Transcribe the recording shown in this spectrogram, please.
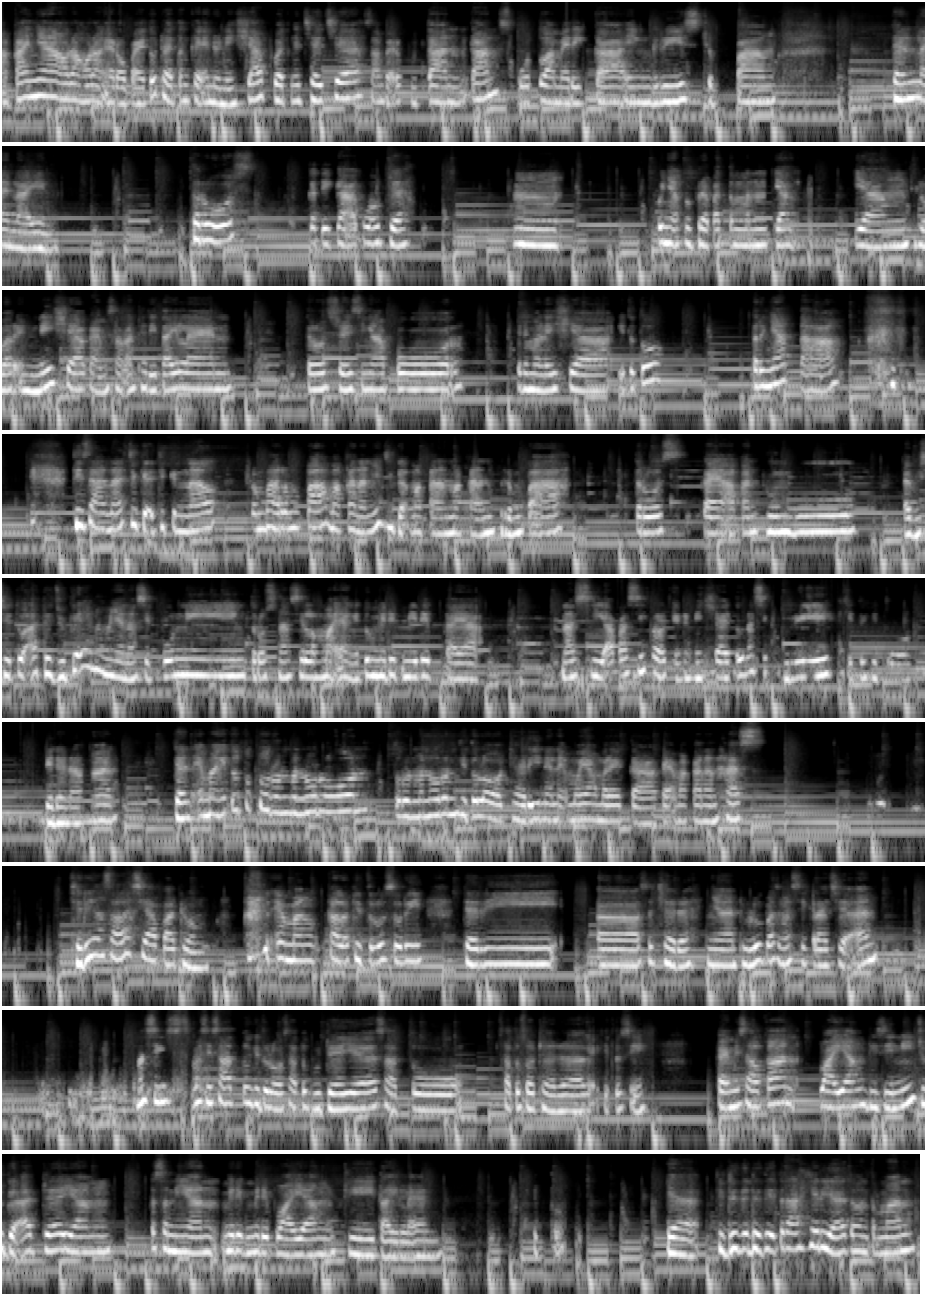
Makanya orang-orang Eropa itu datang ke Indonesia buat ngejajah sampai rebutan kan? Sekutu Amerika, Inggris, Jepang dan lain-lain. Terus ketika aku udah hmm, punya beberapa temen yang yang di luar Indonesia kayak misalkan dari Thailand, terus dari Singapura, dari Malaysia itu tuh ternyata di sana juga dikenal rempah-rempah makanannya juga makanan-makanan berempah terus kayak akan bumbu. Habis itu ada juga yang namanya nasi kuning terus nasi lemak yang itu mirip-mirip kayak nasi apa sih kalau di Indonesia itu nasi gurih gitu-gitu. Beda nama dan emang itu tuh turun menurun turun menurun gitu loh dari nenek moyang mereka kayak makanan khas. Jadi yang salah siapa dong? Kan emang kalau ditelusuri dari uh, sejarahnya dulu pas masih kerajaan masih masih satu gitu loh satu budaya satu satu saudara kayak gitu sih kayak misalkan wayang di sini juga ada yang kesenian mirip-mirip wayang di Thailand. Gitu. Ya di detik-detik terakhir ya teman-teman.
